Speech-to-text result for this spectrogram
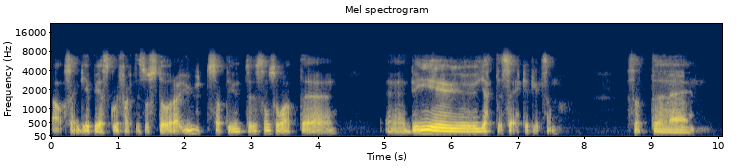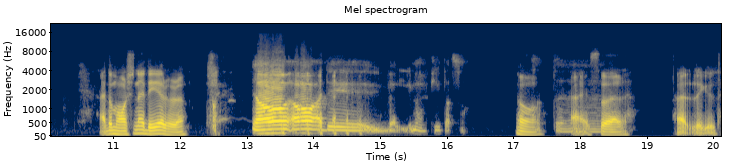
ja, sen GPS går ju faktiskt att störa ut så att det är ju inte som så att eh, eh, det är ju jättesäkert liksom. Så att, eh, Nej, de har sina idéer, hörru. ja, ja, det är väldigt märkligt alltså. Så Ja, att, eh, nej, så är det. Herregud.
